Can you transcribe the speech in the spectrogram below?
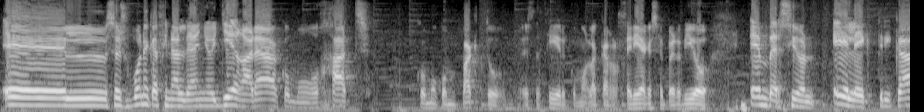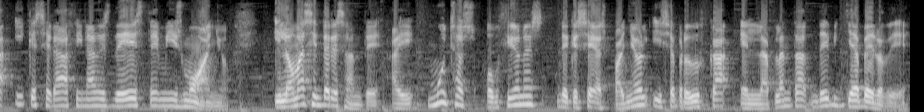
se supone que a final de año llegará como hatch como compacto, es decir, como la carrocería que se perdió en versión eléctrica y que será a finales de este mismo año. Y lo más interesante, hay muchas opciones de que sea español y se produzca en la planta de Villaverde.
